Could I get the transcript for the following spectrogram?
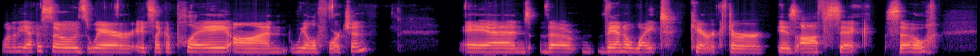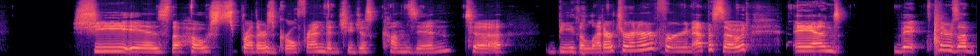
one of the episodes where it's like a play on Wheel of Fortune, and the Vanna White character is off sick, so she is the host's brother's girlfriend, and she just comes in to be the letter turner for an episode, and the, there's a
